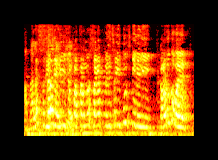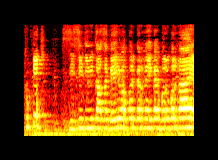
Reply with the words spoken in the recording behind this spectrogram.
आम्हाला सगळं सीसीटीव्हीच्या माहिती पत्रांवर सगळ्यात सही तूच केलेली. काढू का बाहेर? फुटेज. सीसीटीव्हीचा असा गैरवापर करणं हे काय बरोबर नाही.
